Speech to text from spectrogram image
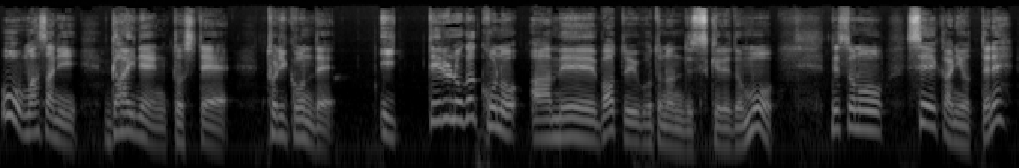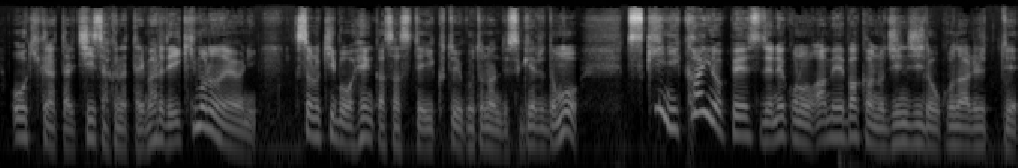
をまさに概念として取り込んでいっってるのがこのアメーバということなんですけれどもでその成果によってね大きくなったり小さくなったりまるで生き物のようにその規模を変化させていくということなんですけれども月2回のペースでねこのアメーバ間の人事異動行われるって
